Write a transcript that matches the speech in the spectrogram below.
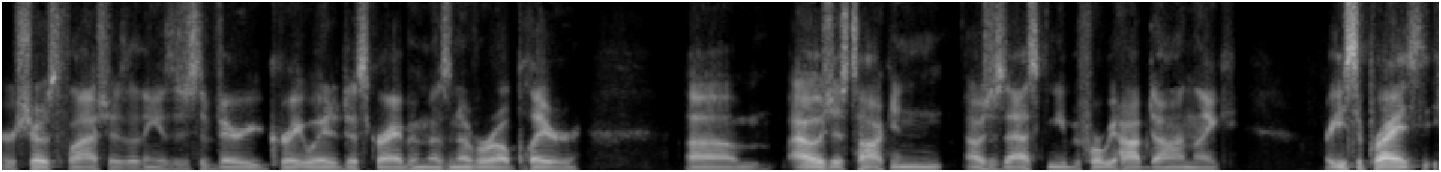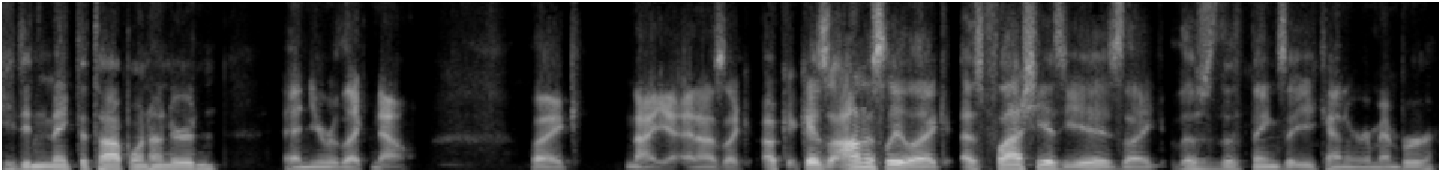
or shows flashes. I think is just a very great way to describe him as an overall player. Um, I was just talking, I was just asking you before we hopped on, like, are you surprised he didn't make the top 100? And you were like, no, like not yet. And I was like, okay, because honestly, like as flashy as he is, like those are the things that you kind of remember.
